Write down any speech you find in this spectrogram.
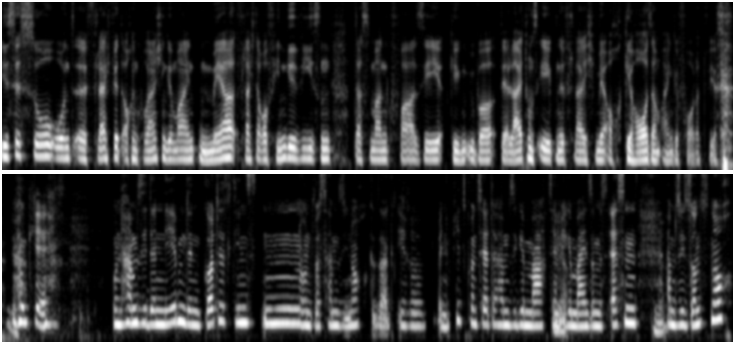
ist es so und äh, vielleicht wird auch in koreanischen Gemeinden mehr vielleicht darauf hingewiesen, dass man quasi gegenüber der Leitungsebene vielleicht mehr auch Gehorsam eingefordert wird. ja. Okay. Und haben Sie denn neben den Gottesdiensten und was haben Sie noch gesagt? Ihre Benefizkonzerte haben Sie gemacht, Sie haben ja. Ihr gemeinsames Essen. Ja. Haben Sie sonst noch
